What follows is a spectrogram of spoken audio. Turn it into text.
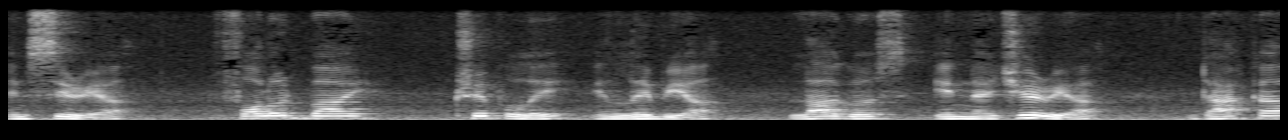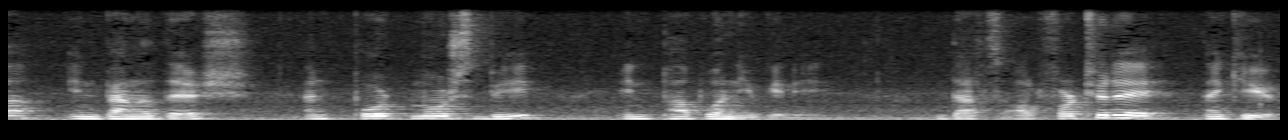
in Syria, followed by Tripoli in Libya, Lagos in Nigeria, Dhaka in Bangladesh, and Port Moresby in Papua New Guinea. That's all for today. Thank you.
